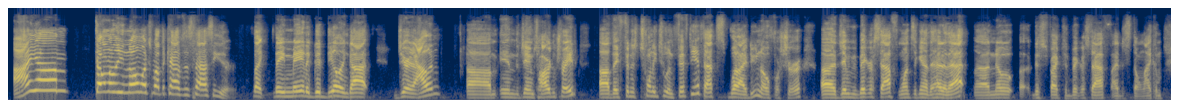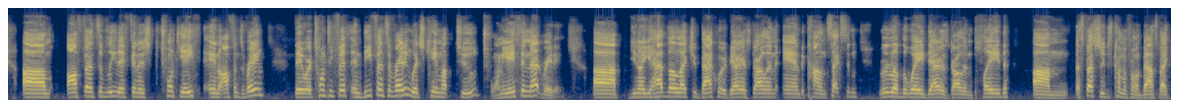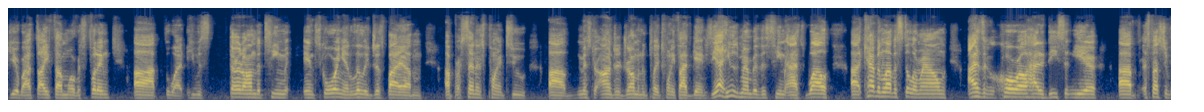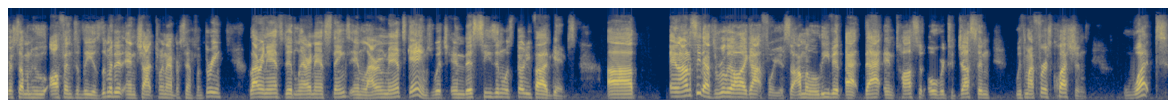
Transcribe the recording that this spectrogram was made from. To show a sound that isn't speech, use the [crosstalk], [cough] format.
I um don't really know much about the Cavs this past either. Like they made a good deal and got Jarrett Allen um, in the James Harden trade. Uh, they finished 22 and 50th. That's what I do know for sure. Uh, JB Bickerstaff, once again, at the head of that. Uh, no uh, disrespect to Bickerstaff. I just don't like him. Um, offensively, they finished 28th in offensive rating. They were 25th in defensive rating, which came up to 28th in net rating. Uh, you know, you had the electric backcourt of Darius Garland and Collin Sexton. Really love the way Darius Garland played, um, especially just coming from a bounce back year where I thought he found more of his footing. Uh, what he was third on the team in scoring and literally just by um, a percentage point to uh, Mr. Andre Drummond, who played 25 games. Yeah, he was a member of this team as well. Uh, Kevin Love is still around. Isaac Okoro had a decent year. Uh, especially for someone who offensively is limited and shot 29% from three. Larry Nance did Larry Nance things in Larry Nance games, which in this season was 35 games. Uh, and honestly, that's really all I got for you. So I'm going to leave it at that and toss it over to Justin with my first question. What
